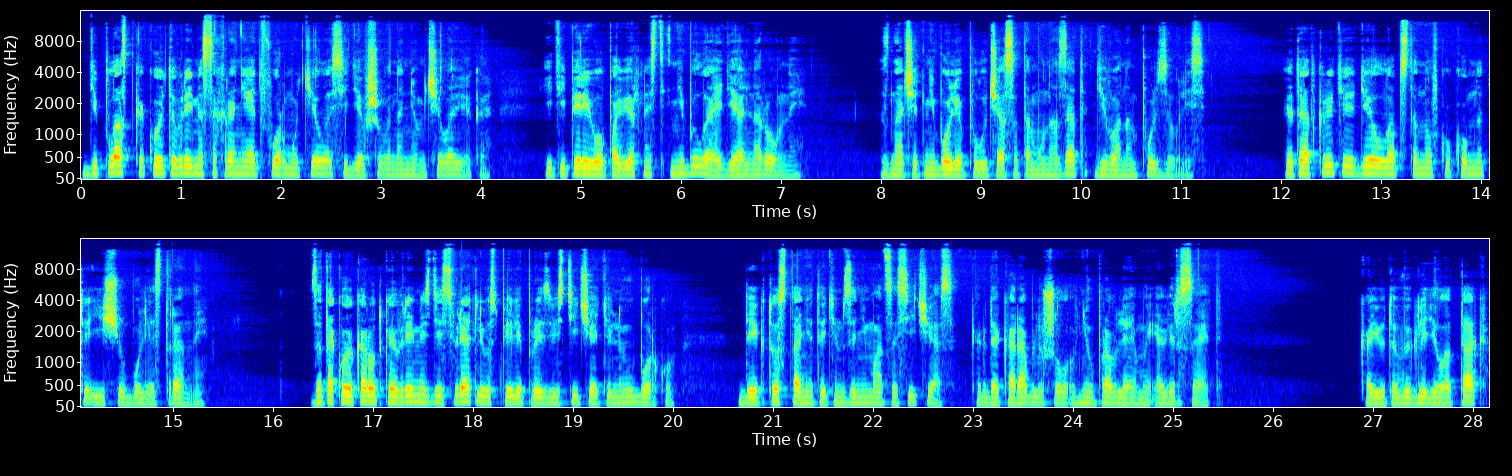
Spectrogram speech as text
Дипласт какое-то время сохраняет форму тела сидевшего на нем человека, и теперь его поверхность не была идеально ровной. Значит, не более получаса тому назад диваном пользовались. Это открытие делало обстановку комнаты еще более странной. За такое короткое время здесь вряд ли успели произвести тщательную уборку. Да и кто станет этим заниматься сейчас, когда корабль ушел в неуправляемый оверсайд? Каюта выглядела так,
